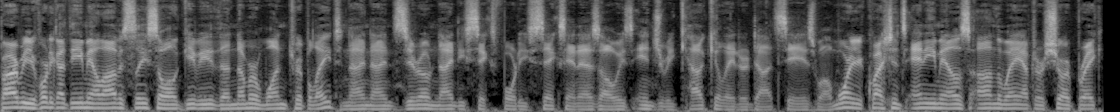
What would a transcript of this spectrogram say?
Barbara, you've already got the email, obviously, so I'll give you the number one triple eight nine nine zero ninety six forty six, and as always, injurycalculator.ca as well. More of your questions and emails on the way after a short break.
